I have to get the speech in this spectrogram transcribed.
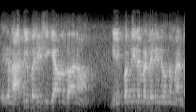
ഇതൊക്കെ നാട്ടിൽ പരീക്ഷിക്കാവുന്ന സാധനമാണ്. ഗിനിപ്പന്നിയിലും വെള്ളരിയിലും ഒന്നും വേണ്ട.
